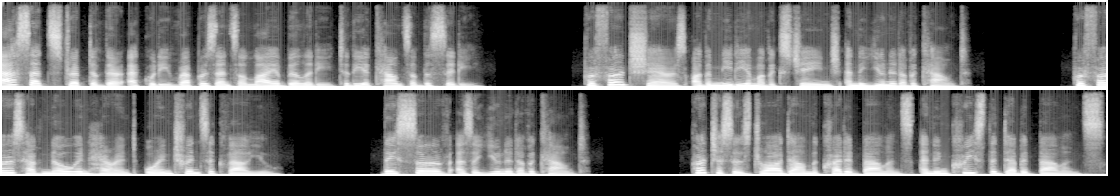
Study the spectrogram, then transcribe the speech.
Assets stripped of their equity represents a liability to the accounts of the city. Preferred shares are the medium of exchange and the unit of account. Prefers have no inherent or intrinsic value. They serve as a unit of account. Purchases draw down the credit balance and increase the debit balance.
